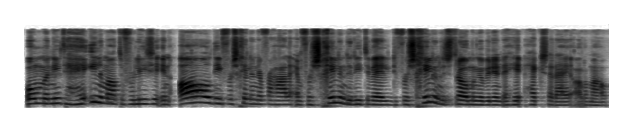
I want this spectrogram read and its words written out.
Om me niet helemaal te verliezen in al die verschillende verhalen en verschillende rituelen, die verschillende stromingen binnen de he- hekserij allemaal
